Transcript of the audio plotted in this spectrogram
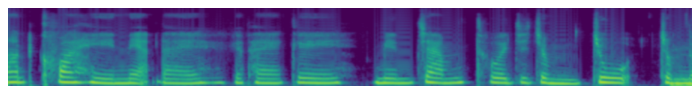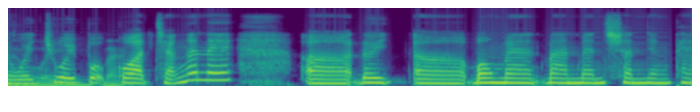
អត់ខ្វះហេអ្នកដែរគេថាគេមានចាំធ្វើជាជំជួជំនួយជួយពួកគាត់អញ្ចឹងណាអឺដោយបងបានបាន mention យ៉ាងថា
